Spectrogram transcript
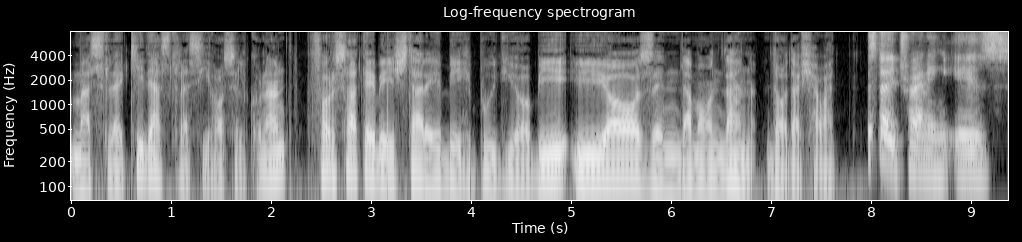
مسلکی دسترسی حاصل کنند فرصت بیشتر بهبودیابی یا زنده ماندن داده شود. First aid training is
